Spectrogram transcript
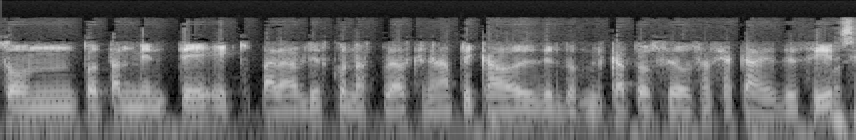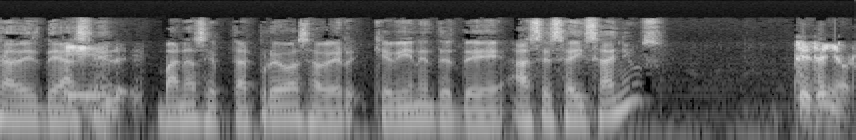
son totalmente equiparables con las pruebas que se han aplicado desde el 2014-2 hacia acá. Es decir, o sea, desde hace, van a aceptar pruebas a ver que vienen desde hace seis años. Sí, señor.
